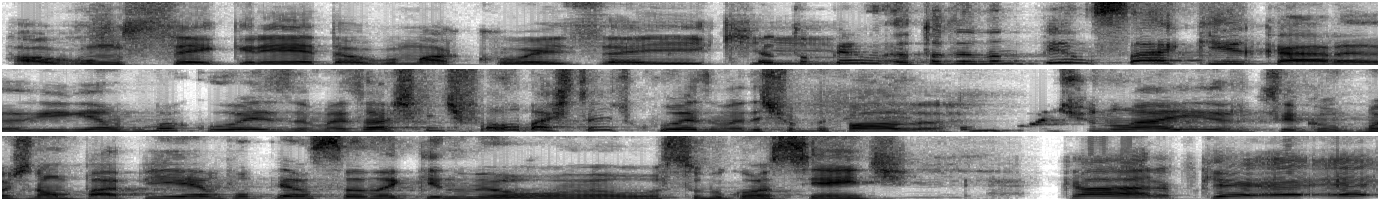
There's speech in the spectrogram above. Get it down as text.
Algum segredo, alguma coisa aí que. Eu tô, eu tô tentando pensar aqui, cara, em alguma coisa, mas eu acho que a gente falou bastante coisa, mas deixa eu. Fala. Vamos continuar aí, você continuar um papinho, eu vou pensando aqui no meu, meu subconsciente. Cara, porque é, é,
